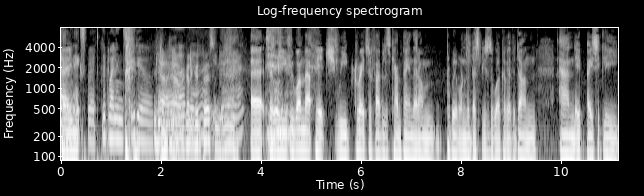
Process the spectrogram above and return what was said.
campaign. an expert. Good one in the studio. Okay, Yeah, yeah, love we've got a good person, yeah. Uh, so we, we won that pitch. We created a fabulous campaign that I'm probably one of the best pieces of work I've ever done, and it basically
